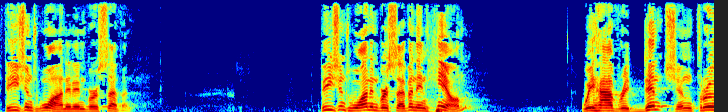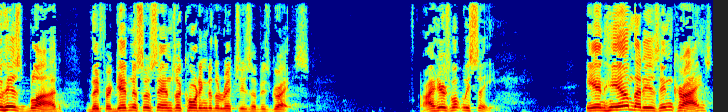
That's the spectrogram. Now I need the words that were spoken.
Ephesians 1 and in verse 7. Ephesians 1 and verse 7, in Him we have redemption through His blood, the forgiveness of sins according to the riches of His grace. All right, here's what we see. In Him, that is in Christ,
